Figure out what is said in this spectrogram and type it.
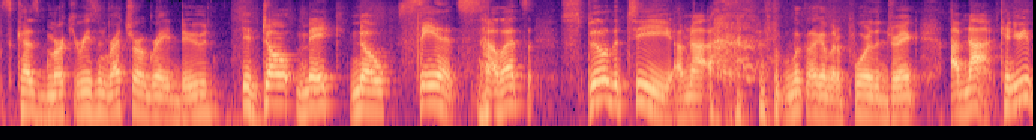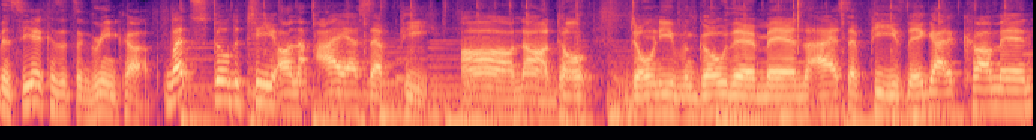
it's because Mercury's in retrograde, dude. It don't make no sense. Now let's spill the tea. I'm not, look like I'm gonna pour the drink. I'm not. Can you even see it? Because it's a green cup. Let's spill the tea on the ISFP. Oh, no, don't, don't even go there, man. The ISFPs, they gotta come in.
